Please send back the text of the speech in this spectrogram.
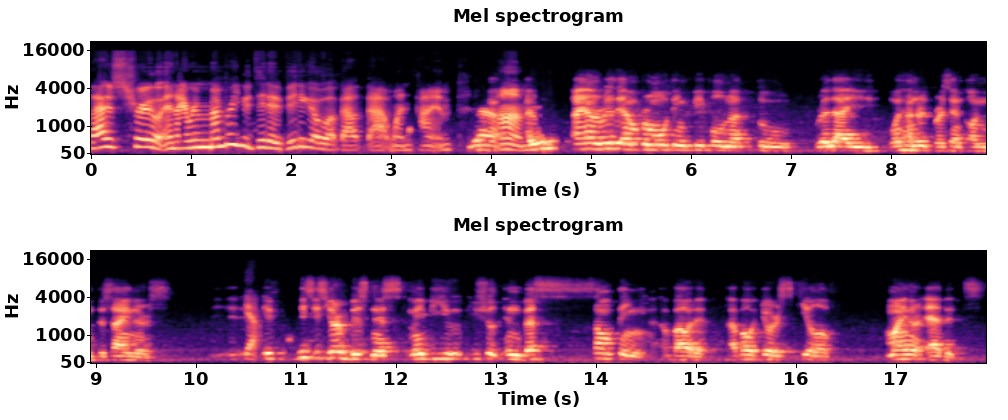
That is true. And I remember you did a video about that one time. Yeah, Um, I, really, I really am promoting people not to rely 100% on designers. Yeah. if this is your business, maybe you, you should invest something about it, about your skill of minor edits.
